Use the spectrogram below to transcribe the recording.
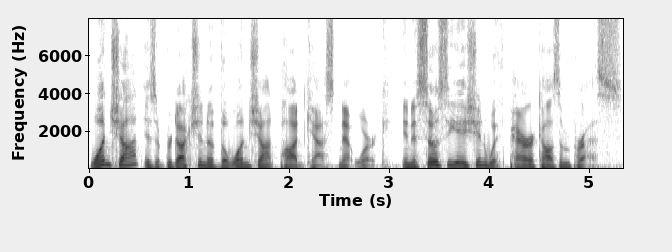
One Shot is a production of the One Shot Podcast Network in association with Paracosm Press.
